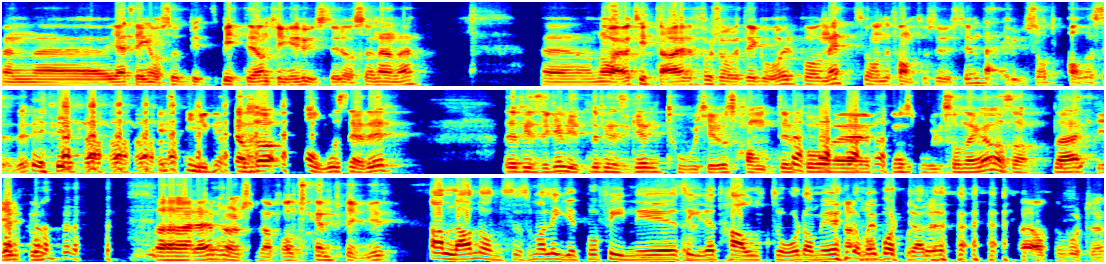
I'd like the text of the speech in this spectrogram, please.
men jeg trenger også bitte litt tyngre utstyr også enn henne. Uh, nå har jeg jo titta for så vidt i går på nett om det fantes utstyr. Det er husholdt alle steder. Ja. altså, alle steder. Det finnes ikke en liten, det finnes ikke en to kilos på på uh, Olsson engang. Altså. Det er helt tomt. Her er bransjen iallfall tjent penger. Alle annonser som har ligget på Finn i sikkert et halvt år, de er, de er borte. det er alltid borte.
